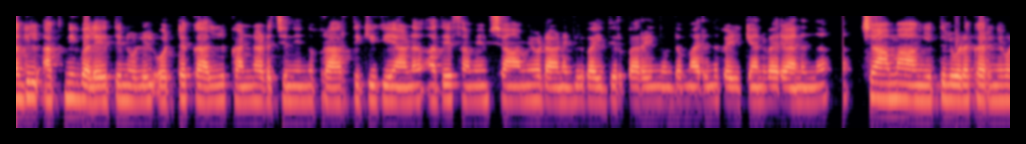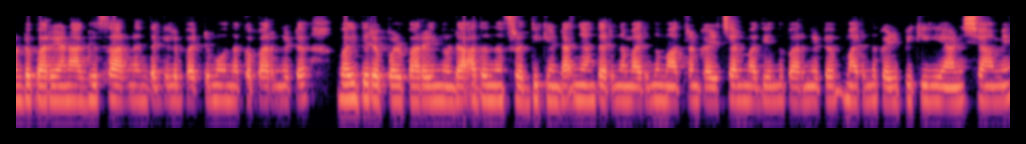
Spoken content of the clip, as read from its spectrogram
അഖിൽ അഗ്നി വലയത്തിനുള്ളിൽ ഒറ്റക്കാലിൽ കണ്ണടച്ച് നിന്ന് പ്രാർത്ഥിക്കുകയാണ്. അതേസമയം ശ്യാമയോടാണെങ്കിൽ വൈദ്യർ പറയുന്നുണ്ട് മരുന്ന് കഴിക്കാൻ വരാനെന്ന്. ശ്യാമ ആംഗ്യത്തിലൂടെ കരഞ്ഞുകൊണ്ട് പറയാണ് അഖിൽ സാറിന് എന്തെങ്കിലും പറ്റുമോ എന്നൊക്കെ പറഞ്ഞിട്ട് വൈദ്യരപ്പോൾ പറയുന്നുണ്ട് അതൊന്നും ശ്രദ്ധിക്കേണ്ട ഞാൻ തരുന്ന മരുന്ന് മാത്രം കഴിച്ചാൽ മതി എന്ന് പറഞ്ഞിട്ട് മരുന്ന് കഴിപ്പിക്കുകയാണ് ശ്യാമെ.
